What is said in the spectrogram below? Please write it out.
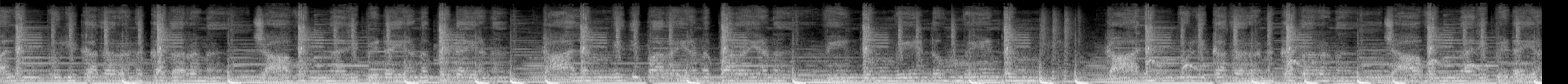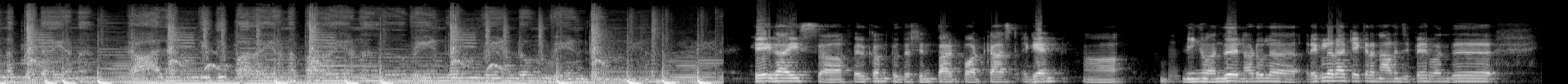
കാലം പുലി കതറണ് കതറണ്. ചാവും നരി പിടയണ് പിടയണ്. കാലം വിധി പറയണ് പറയണ്. വീണ്ടും വീണ്ടും വീണ്ടും. കാലം പുലി കതറണ് കതറണ്. ചാവും നരി പിടയണ് പിടയണ്. കാലം വിധി പറയണ് പറയണ്. വീണ്ടും വീണ്ടും വീണ്ടും. Hey guys welcome to to the Shinpad podcast again. Uh, நீங்க வந்து நடுவுல ரெகுலரா கேட்குற நாலஞ்சு பேர் வந்து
